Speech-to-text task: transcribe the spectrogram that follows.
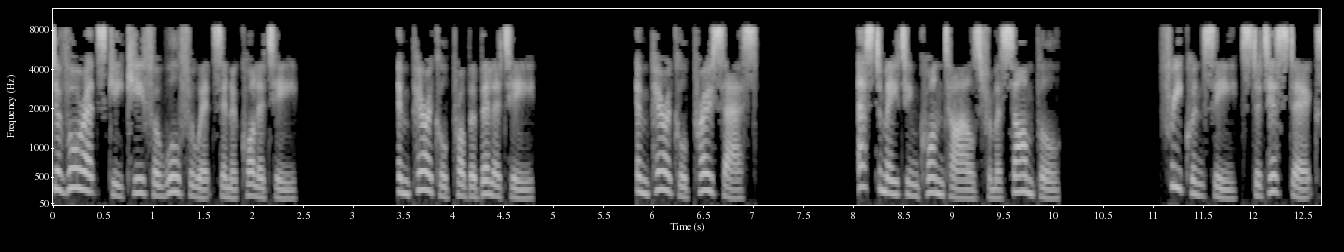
Dvoretzky-Kiefer-Wolfowitz inequality. Empirical probability Empirical process Estimating quantiles from a sample Frequency statistics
